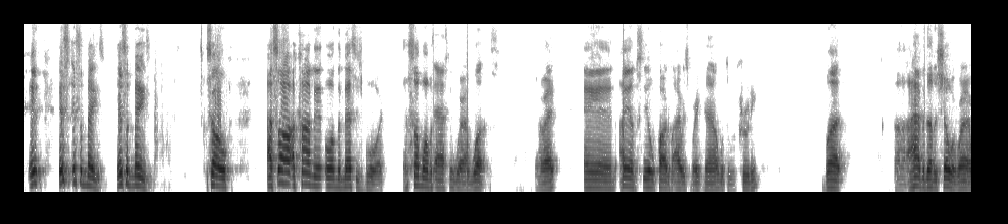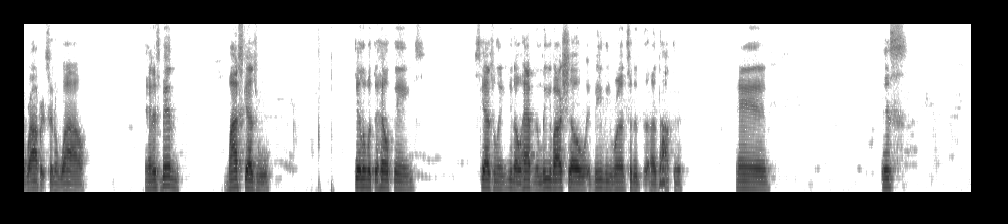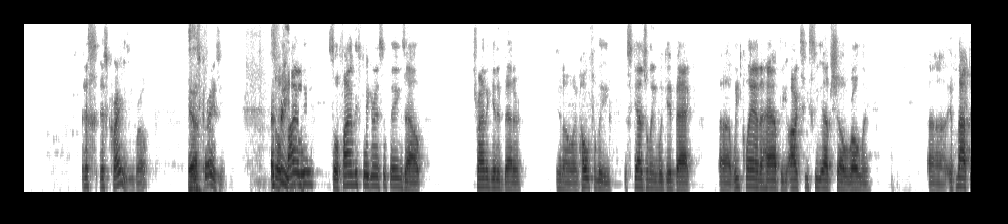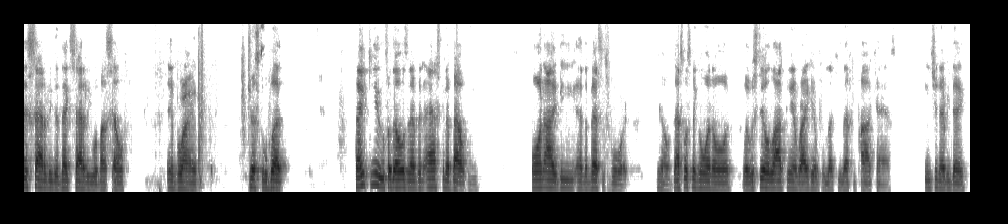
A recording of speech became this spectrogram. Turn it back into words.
It it's it's amazing. It's amazing. So I saw a comment on the message board, and someone was asking where I was. All right. And I am still part of Irish Breakdown with the recruiting, but uh, I haven't done a show with Ryan Roberts in a while. And it's been my schedule dealing with the health things, scheduling, you know, having to leave our show, immediately run to the uh, doctor. And it's it's it's crazy, bro. Yeah. It's crazy. That's so pretty... finally, so finally figuring some things out, trying to get it better, you know, and hopefully the scheduling will get back. Uh, we plan to have the RTCF show rolling. Uh, if not this Saturday, the next Saturday with myself and Bryan Driskell. But thank you for those that have been asking about me on IB and the message board. You know, that's what's been going on. But we're still locked in right here with the Lucky Lefty podcast each and every day.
